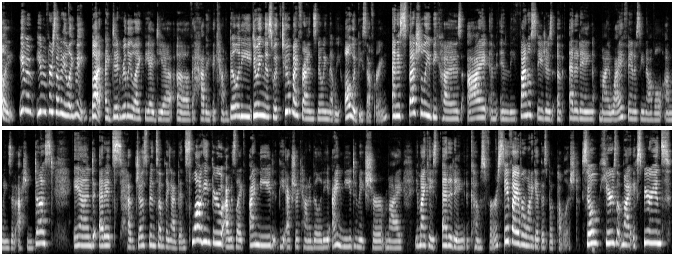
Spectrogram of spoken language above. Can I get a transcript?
early, even even for somebody like me. But I did really like the idea of having accountability, doing this with two of my friends, knowing that we all would be suffering, and especially because I am in the final stages of editing my YA fantasy novel On Wings of Ash and Dust, and edits have just been something I've been slogging through. I was like, I need the extra accountability. I need to make sure my, in my case, editing comes first if I ever want to get this book published. So here's my experience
